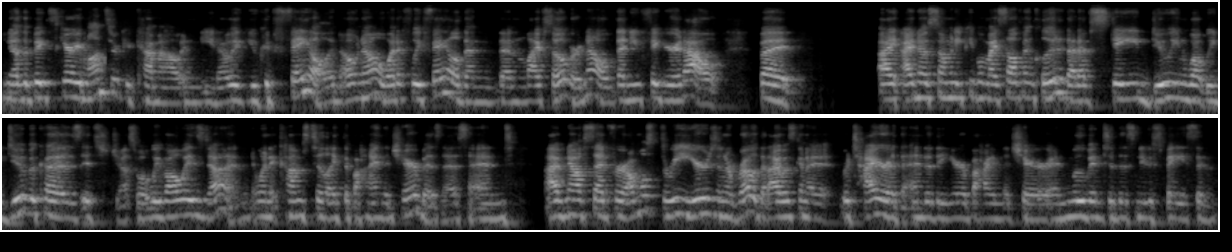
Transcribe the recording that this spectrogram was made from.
you know, the big scary monster could come out, and you know, you could fail, and oh no, what if we fail? Then then life's over. No, then you figure it out. But I, I know so many people, myself included, that have stayed doing what we do because it's just what we've always done when it comes to like the behind the chair business. And I've now said for almost three years in a row that I was going to retire at the end of the year behind the chair and move into this new space. And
